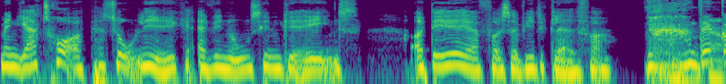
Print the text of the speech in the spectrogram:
Men jeg tror personligt ikke, at vi nogensinde bliver ens. Og det er jeg for så vidt glad for. det er godt,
